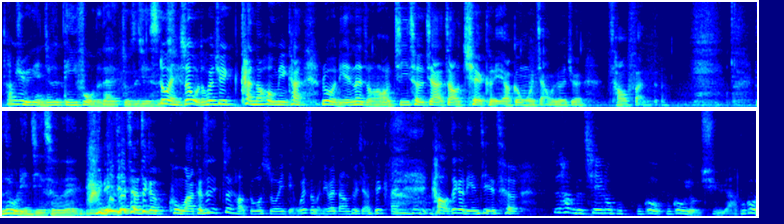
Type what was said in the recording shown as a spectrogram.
他们就有点就是 default 的在做这些事情，对，所以我都会去看到后面看，如果连那种哦机车驾照 check 也要跟我讲，我就会觉得超烦的。可是我连接车哎，连接车这个酷啊！可是最好多说一点，为什么你会当初想去开 考这个连接车？就是他们的切入不不够不够有趣啊，不够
